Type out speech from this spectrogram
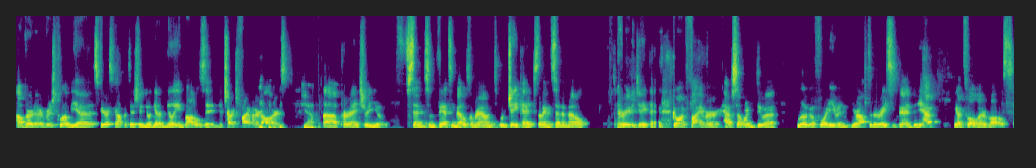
Alberta or British Columbia spirits competition. You'll get a million bottles in. You charge five hundred dollars Yeah. uh, per entry. You send some fancy medals around or JPEGs. Don't even send a medal. Create a JPEG. Go on Fiverr. Have someone do a logo for you, and you're off to the races, man. Then you have you have 1,200 bottles.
